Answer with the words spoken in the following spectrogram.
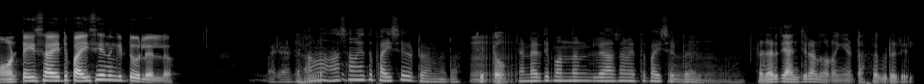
മോണിറ്റൈസ് ആയിട്ട് പൈസയൊന്നും കിട്ടൂലല്ലോ. ആ സമയത്ത് പൈസ കിട്ടുമായിരുന്നു കേട്ടോ കിട്ടോ? രണ്ടായിരത്തി പന്ത്രണ്ടിൽ ആ സമയത്ത് പൈസ കിട്ടുമായിരുന്നു. രണ്ടായിരത്തി അഞ്ചിലാണ് തുടങ്ങിയ കേട്ടോ ഫെബ്രുവരിയിൽ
